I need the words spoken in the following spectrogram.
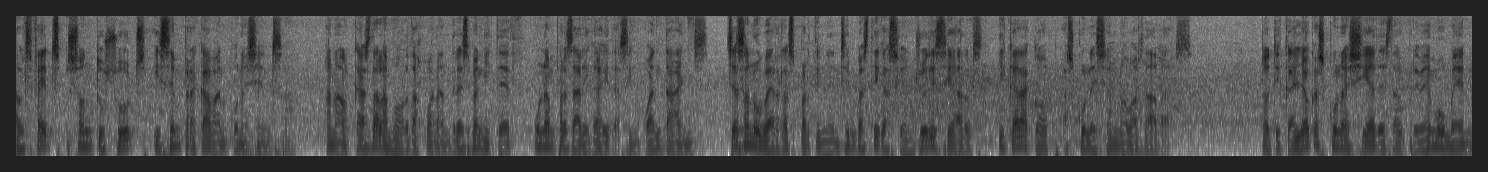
Els fets són tossuts i sempre acaben coneixent-se. En el cas de la mort de Juan Andrés Benítez, un empresari gai de 50 anys, ja s'han obert les pertinents investigacions judicials i cada cop es coneixen noves dades. Tot i que allò que es coneixia des del primer moment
